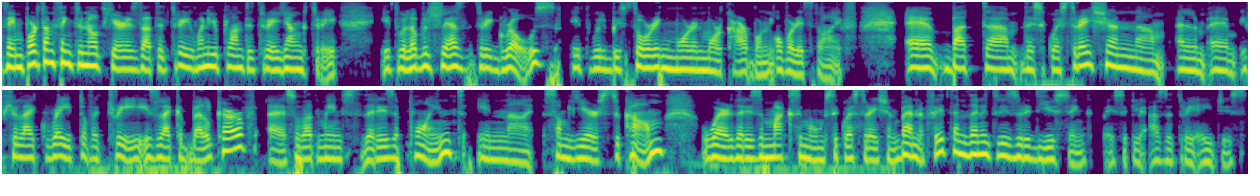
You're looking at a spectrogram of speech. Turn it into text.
the important thing to note here is that a tree, when you plant a tree, a young tree, it will obviously, as the tree grows, it will be storing more and more carbon over its life. Uh, but um, the sequestration, um, um, if you like, rate of a tree is like a bell curve. Uh, so that means there is a point in uh, some years to come where there is a maximum sequestration benefit, and then it is reducing basically as the tree ages.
